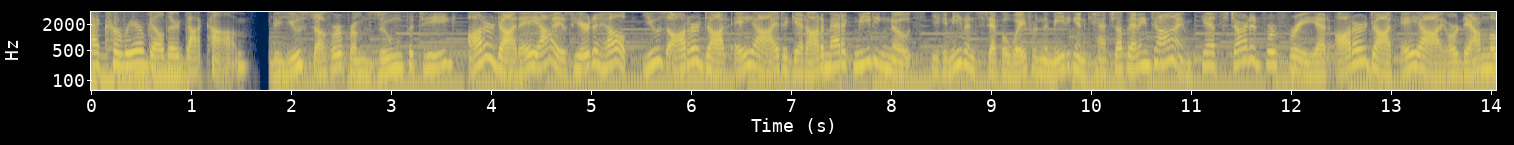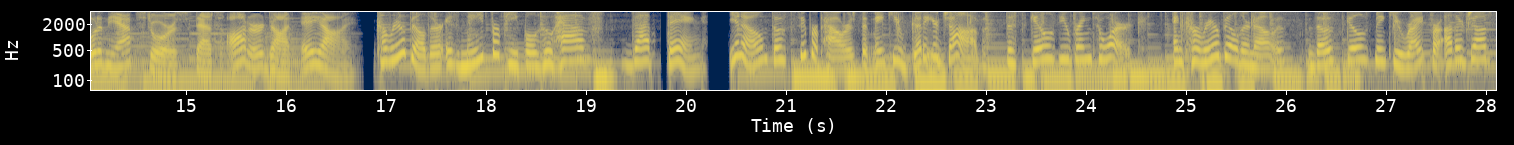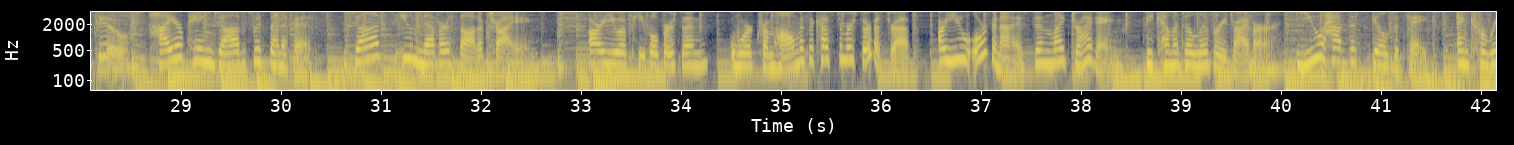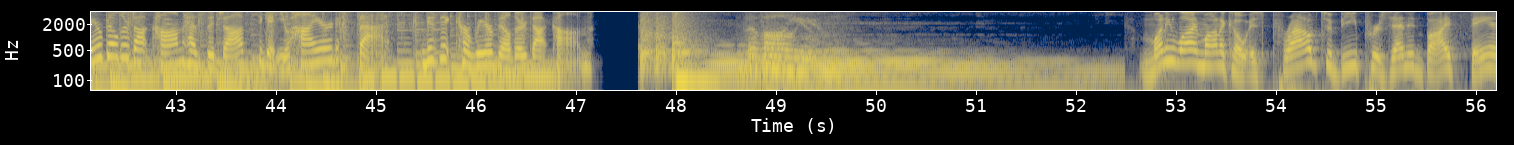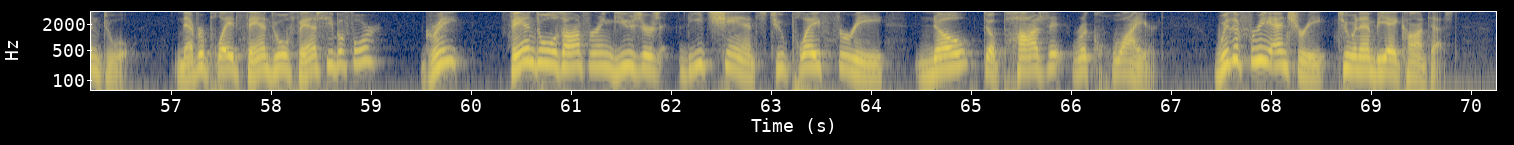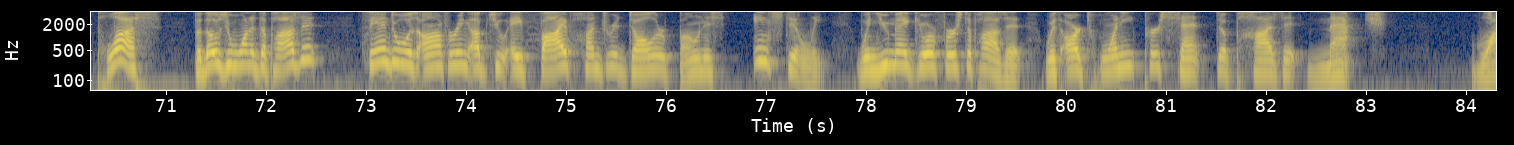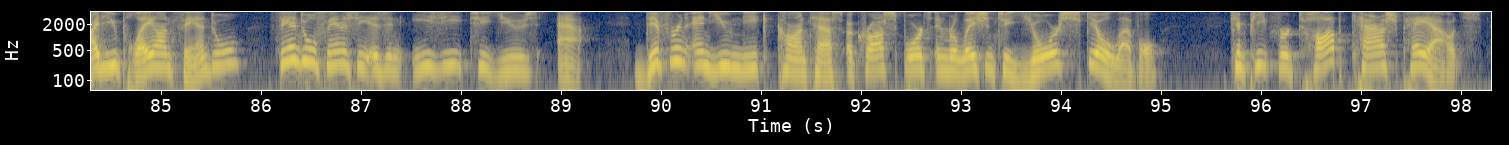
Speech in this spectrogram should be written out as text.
at careerbuilder.com. Do you suffer from Zoom fatigue? Otter.ai is here to help. Use Otter.ai to get automatic meeting notes. You can even step away from the meeting and catch up anytime. Get started for free at Otter.ai or download in the app stores. That's Otter.ai. CareerBuilder is made for people who have that thing. You know, those superpowers that make you good at your job, the skills you bring to work. And CareerBuilder knows those skills make you right for other jobs too. Higher paying jobs with benefits, jobs you never thought of trying. Are you a people person? Work from home as a customer service rep? Are you organized and like driving? Become a delivery driver. You have the skills it takes, and CareerBuilder.com has the jobs to get you hired fast. Visit CareerBuilder.com. The volume. Moneyline Monaco is proud to be presented by FanDuel. Never played FanDuel Fantasy before? Great. FanDuel is offering users the chance to play free, no deposit required, with a free entry to an NBA contest. Plus, for those who want to deposit, FanDuel is offering up to a $500 bonus instantly when you make your first deposit with our 20% deposit match. Why do you play on FanDuel? FanDuel Fantasy is an easy to use app. Different and unique contests across sports in relation to your skill level, compete for top cash payouts,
